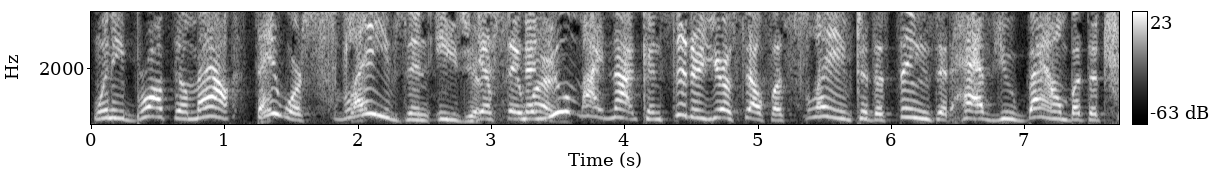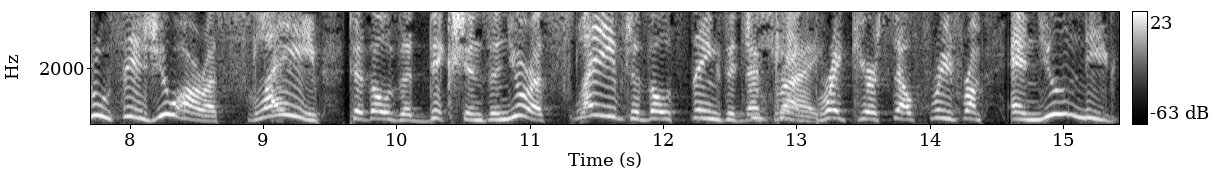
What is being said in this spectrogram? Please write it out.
when he brought them out, they were slaves in Egypt. Yes, they now, were. you might not consider yourself a slave to the things that have you bound, but the truth is you are a slave to those addictions and you're a slave to those things that That's you can't right. break yourself free from. And you need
